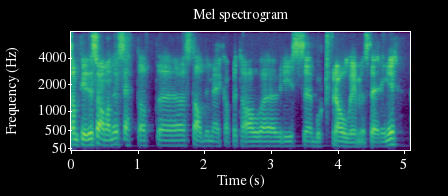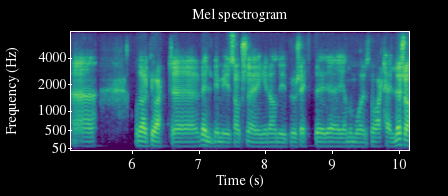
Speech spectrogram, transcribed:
Samtidig så har man jo sett at stadig mer kapital vris bort fra oljeinvesteringer. Og det har ikke vært veldig mye sanksjoneringer av nye prosjekter gjennom året som har vært heller. Så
